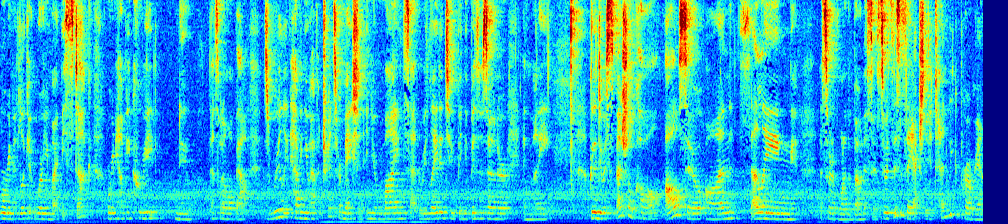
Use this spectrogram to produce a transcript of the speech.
We're going to look at where you might be stuck. We're going to help you create new that's what I'm about. Is really having you have a transformation in your mindset related to being a business owner and money. I'm going to do a special call also on selling. That's sort of one of the bonuses. So this is a, actually a 10-week program,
